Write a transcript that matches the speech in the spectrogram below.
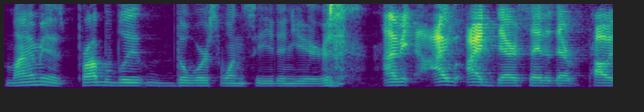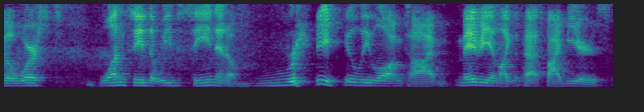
Miami is probably the worst one seed in years. I mean, I I dare say that they're probably the worst one seed that we've seen in a really long time. Maybe in like the past five years.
